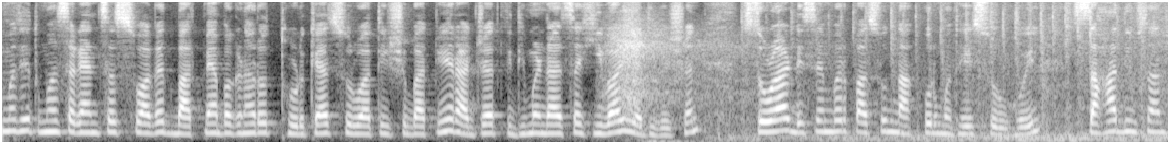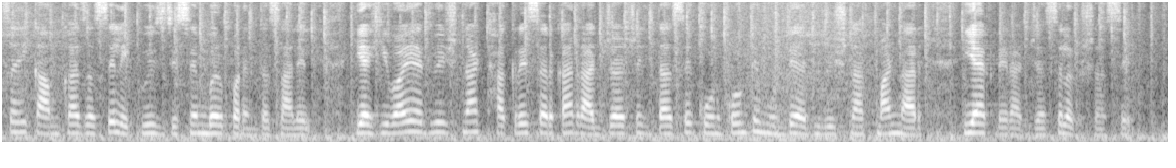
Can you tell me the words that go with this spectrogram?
मध्ये तुम्हा सगळ्यांचं स्वागत. बातम्या बघणार आहोत थोडक्यात सुरुवातीची बातमी. राज्यात विधिमंडळाचं हिवाळी अधिवेशन सोळा डिसेंबरपासून नागपूरमध्ये सुरू होईल. सहा दिवसांचं हे कामकाज असेल एकवीस डिसेंबरपर्यंत चालेल. या हिवाळी अधिवेशनात ठाकरे सरकार राज्याच्या हिताचे कोणकोणते मुद्दे अधिवेशनात मांडणार याकडे राज्याचं लक्ष असेल.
